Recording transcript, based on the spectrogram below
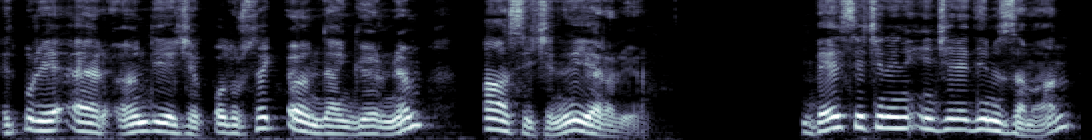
Evet buraya eğer ön diyecek olursak önden görünüm A seçeneğinde yer alıyor. B seçeneğini incelediğimiz zaman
